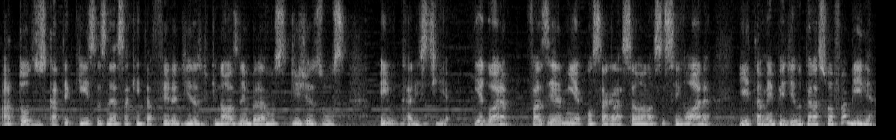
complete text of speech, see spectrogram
a todos os catequistas nessa quinta-feira, dia de que nós lembramos de Jesus em Eucaristia. E agora, fazer a minha consagração à Nossa Senhora e também pedindo pela sua família,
